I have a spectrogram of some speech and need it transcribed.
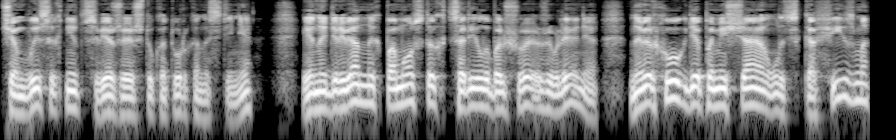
чем высохнет свежая штукатурка на стене, и на деревянных помостах царило большое оживление. Наверху, где помещалась кафизма,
